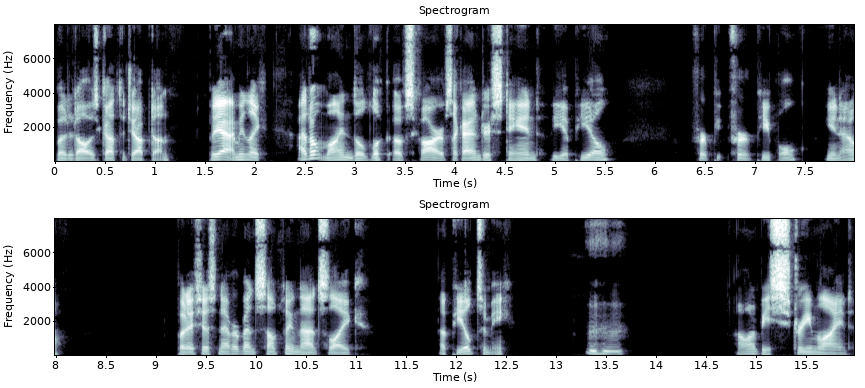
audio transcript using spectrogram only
But it always got the job done. But yeah, I mean, like, I don't mind the look of scarves. Like, I understand the appeal for pe- for people, you know. But it's just never been something that's like appealed to me. Mm-hmm. I want to be streamlined.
